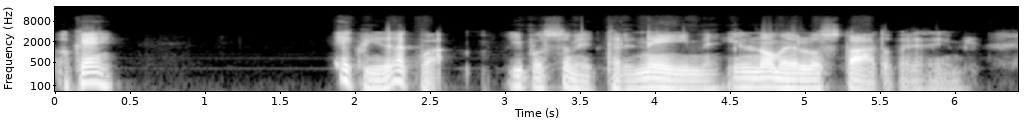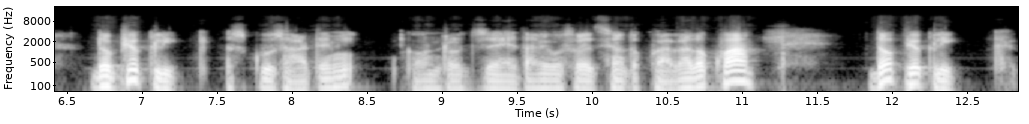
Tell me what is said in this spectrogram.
Ok? E quindi da qua gli posso mettere name, il nome dello stato per esempio. Doppio clic, scusatemi, CTRL Z, avevo selezionato qua, vado qua, doppio clic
